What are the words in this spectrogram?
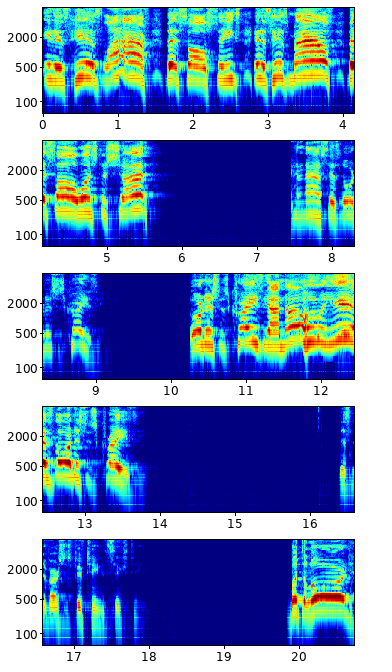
It is his life that Saul seeks, it is his mouth that Saul wants to shut. Ananias says, Lord, this is crazy. Lord, this is crazy. I know who he is. Lord, this is crazy. Listen to verses 15 and 16. But the Lord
